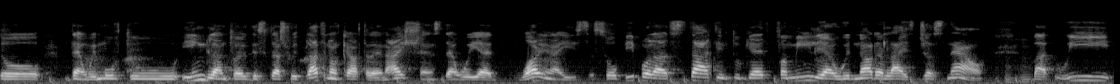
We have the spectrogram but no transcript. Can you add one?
so then we moved to England to have this clash with Platinum Cartel and Ishens. Then we had War in East. So people are starting to get familiar with Northern Lights just now. But we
